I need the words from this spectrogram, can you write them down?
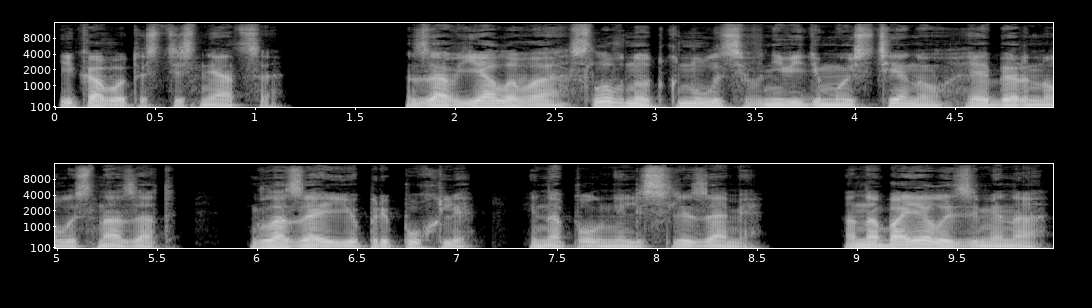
и кого-то стесняться. Завьялова словно уткнулась в невидимую стену и обернулась назад. Глаза ее припухли и наполнились слезами. Она боялась Зимина,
